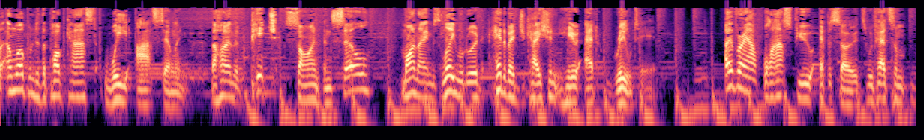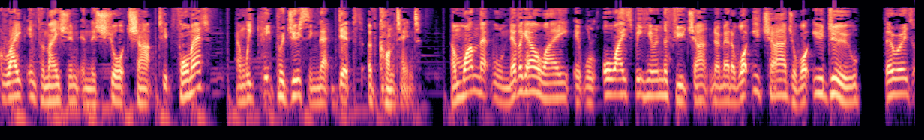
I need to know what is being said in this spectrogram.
and welcome to the podcast We Are Selling, the home of pitch, sign and sell. My name is Lee Woodward, Head of Education here at Realtair. Over our last few episodes, we've had some great information in this short, sharp tip format, and we keep producing that depth of content. And one that will never go away. It will always be here in the future. No matter what you charge or what you do, there is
